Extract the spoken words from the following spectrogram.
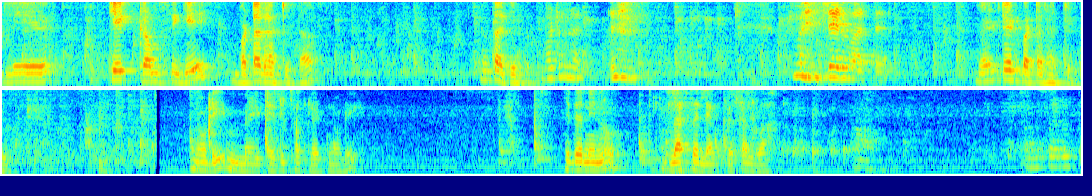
ಇಲ್ಲಿ ಕೇಕ್ ಕ್ರಮ್ಸಿಗೆ ಬಟರ್ ಹಾಕಿದ್ದ. ಎಂತ ಹಾಕಿದ್ದು? Butter melted butter melted butter ಹಾಕಿದ್ದು. ನೋಡಿ ಮೆಲ್ಟೆಡ್ ಚಾಕ್ಲೇಟ್ ನೋಡಿ. ಇದನ್ನೇನು ಗ್ಲಾಸಲ್ಲಿ ಹಾಕ್ಬೇಕಲ್ವಾ? ಸ್ವಲ್ಪ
